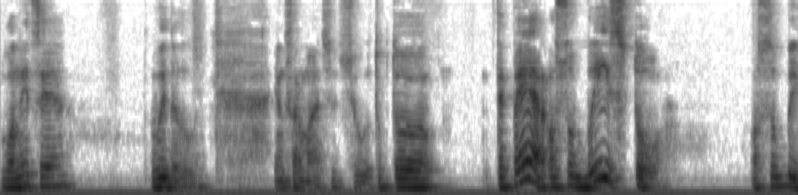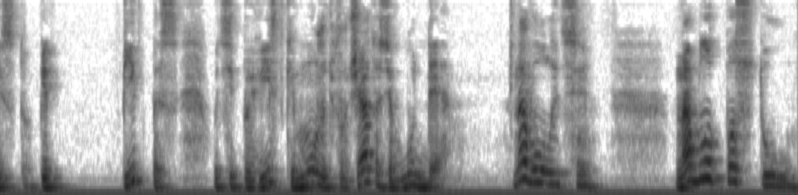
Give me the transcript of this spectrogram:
вони це видалили інформацію цю. Тобто тепер особисто, особисто під підпис у ці повістки можуть вручатися будь-де. На вулиці, на блокпосту,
